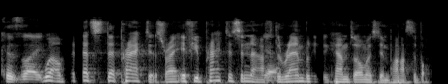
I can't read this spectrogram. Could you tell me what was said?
Cause like, well, but that's the practice, right? If you practice enough, yeah. the rambling becomes almost impossible.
